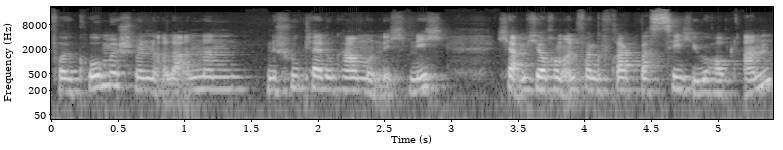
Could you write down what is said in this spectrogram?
voll komisch, wenn alle anderen eine Schulkleidung haben und ich nicht. Ich habe mich auch am Anfang gefragt, was ziehe ich überhaupt an?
